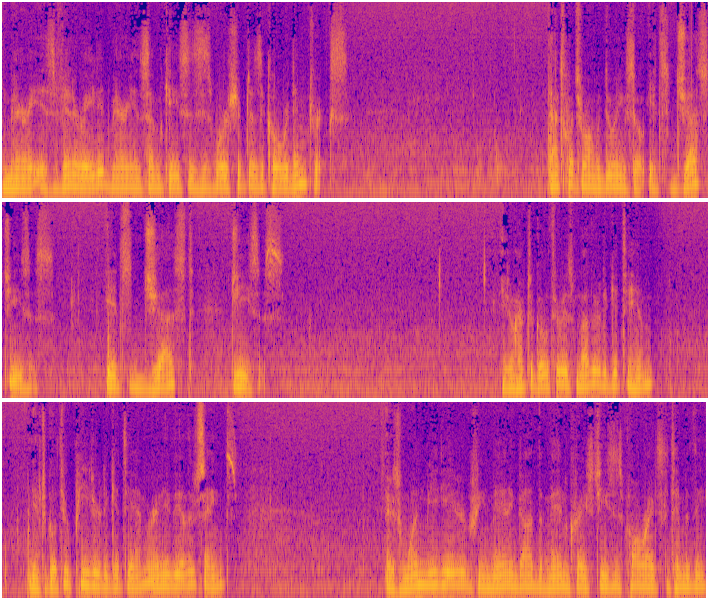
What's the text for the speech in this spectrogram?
Mary is venerated. Mary, in some cases, is worshipped as a co-redemptrix. That's what's wrong with doing so. It's just Jesus. It's just Jesus. You don't have to go through his mother to get to him. You have to go through Peter to get to him or any of the other saints. There's one mediator between man and God, the man Christ Jesus, Paul writes to Timothy.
